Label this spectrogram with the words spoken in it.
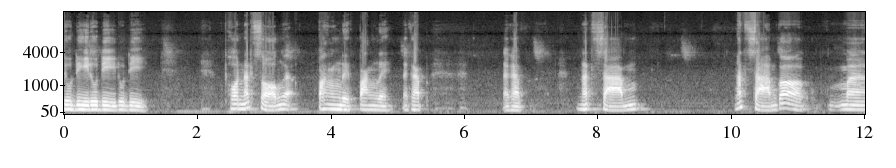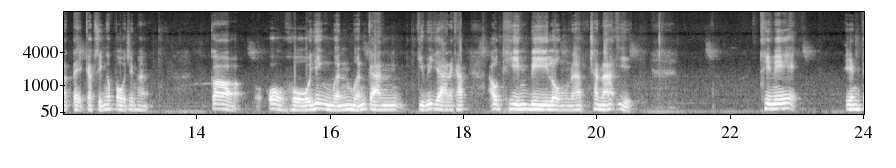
ดูดีดูดีดูดี พอนัดสองอะปังเลยปังเลยนะครับนะครับ นัดสาม นัดสามก็มาเตะกับสิงคโปร์ใช่ไหมฮะ ก็โอ้โหยิ่งเหมือนเหมือนการจิตวิทยานะครับ เอาทีม B ลงนะครับ ชนะอีก ทีนี้ยังจ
